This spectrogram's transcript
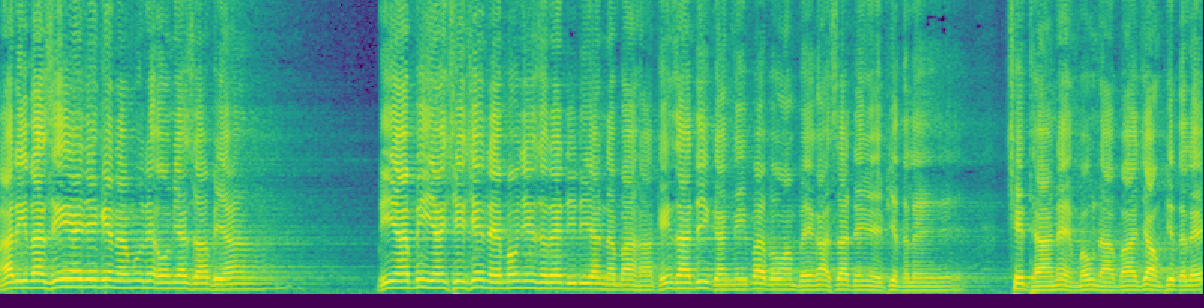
မာရိတာဆင်းရဲခြင်းကိနမှုတဲ့အိုမြတ်စွာဘုရားဘိယပိယံရှင်းရှင်းတဲ့မုံချင်းဆိုတဲ့ဒီတရားနှစ်ပါးဟာကိဇာတိကံကိပဘဝံဘယ်ကစတဲ့ရဖြစ်တယ်လဲချစ်တာနဲ့မုန်းတာဘာကြောင့်ဖြစ်တယ်လဲ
